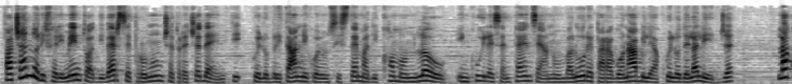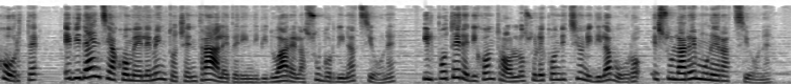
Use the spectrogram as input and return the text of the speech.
Facendo riferimento a diverse pronunce precedenti, quello britannico è un sistema di common law in cui le sentenze hanno un valore paragonabile a quello della legge, la Corte evidenzia come elemento centrale per individuare la subordinazione il potere di controllo sulle condizioni di lavoro e sulla remunerazione.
